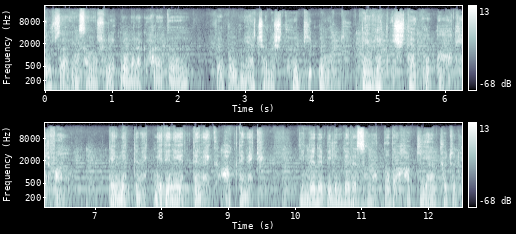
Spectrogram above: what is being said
Huzursa insanın sürekli olarak aradığı ve bulmaya çalıştığı bir umut. Devlet işte o umut İrfan. Devlet demek, medeniyet demek, hak demek. Dinde de, bilimde de, sanatta da hak yiyen kötüdür.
